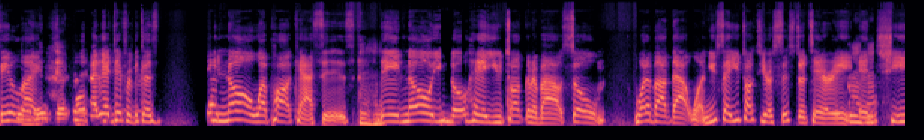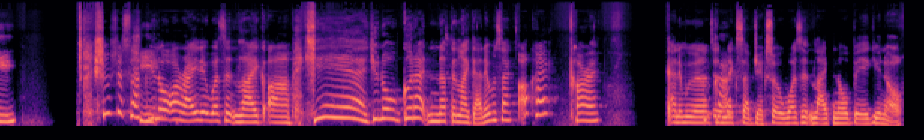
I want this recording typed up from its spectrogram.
feel like It's different. oh, they're different because they know what podcast is. Mhm. They know, you know, hey, you talking about. So what about that one? You say you talked to your sister Terry, and she She was just like, She- you know, all right. It wasn't like, um, yeah, you know, good at nothing like that. It was like, okay, all right. And then we went on to the next subject. So it wasn't like no big, you know.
